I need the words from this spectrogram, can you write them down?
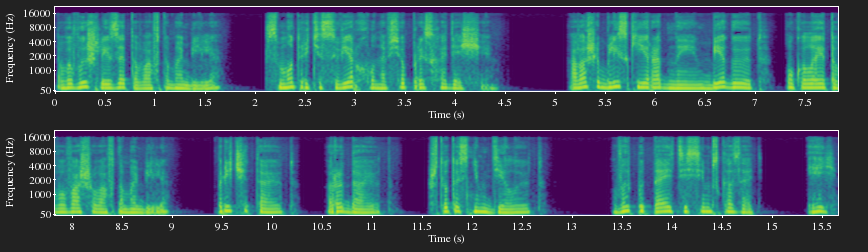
вы вышли из этого автомобиля, смотрите сверху на все происходящее. А ваши близкие и родные бегают около этого вашего автомобиля, причитают, рыдают, что-то с ним делают. Вы пытаетесь им сказать «Эй,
